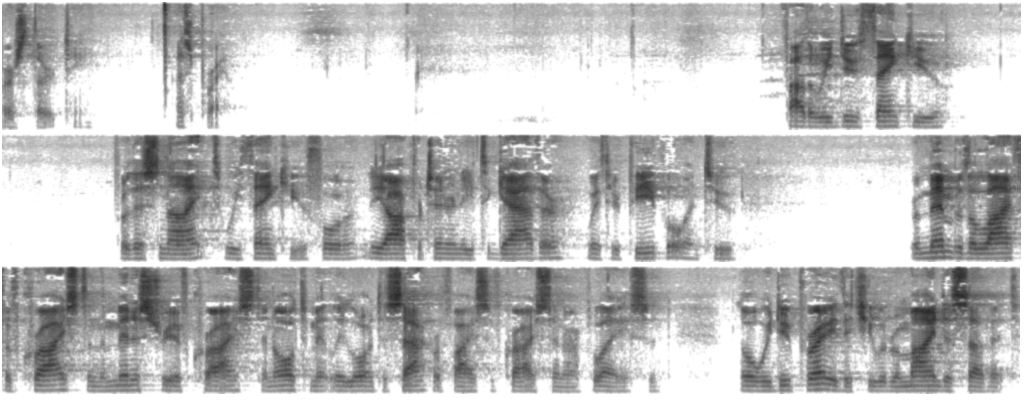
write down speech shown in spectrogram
verse 13. Let's pray. Father, we do thank you for this night. We thank you for the opportunity to gather with your people and to remember the life of Christ and the ministry of Christ and ultimately, Lord, the sacrifice of Christ in our place. And Lord, we do pray that you would remind us of it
